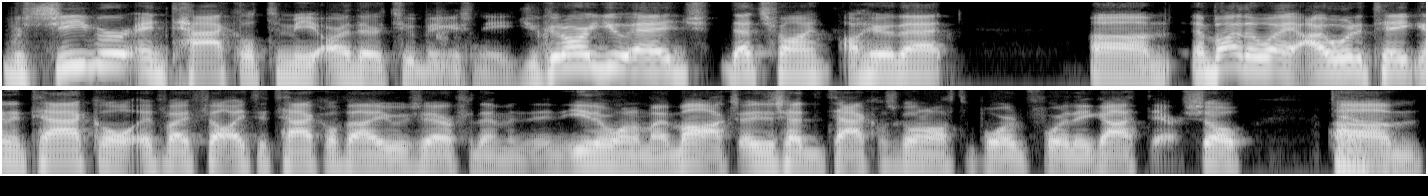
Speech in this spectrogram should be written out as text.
receiver and tackle to me are their two biggest needs. You could argue edge. That's fine. I'll hear that. Um, and by the way, I would have taken a tackle if I felt like the tackle value was there for them in, in, either one of my mocks. I just had the tackles going off the board before they got there. So um,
